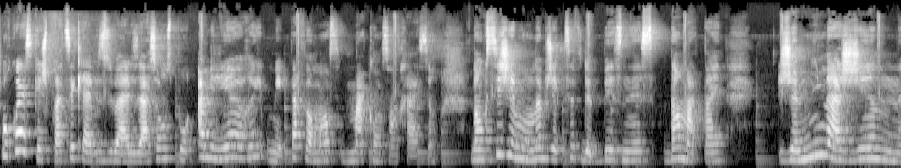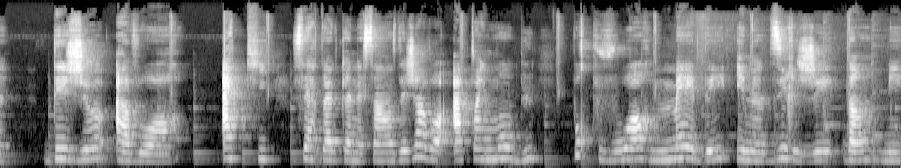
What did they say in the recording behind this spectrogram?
Pourquoi est-ce que je pratique la visualisation? C'est pour améliorer mes performances, ma concentration. Donc, si j'ai mon objectif de business dans ma tête, je m'imagine déjà avoir acquis certaines connaissances, déjà avoir atteint mon but pour pouvoir m'aider et me diriger dans mes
